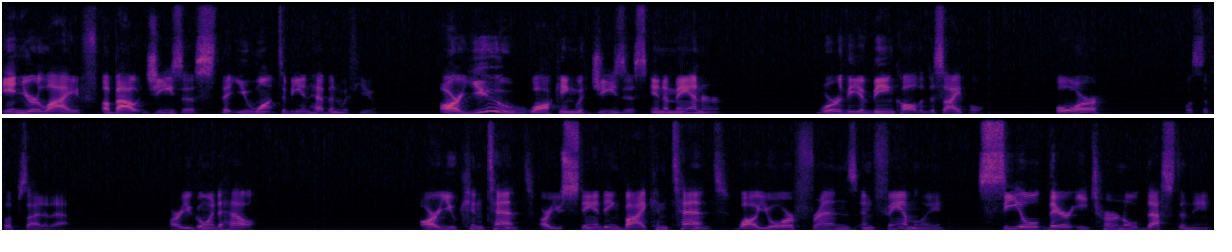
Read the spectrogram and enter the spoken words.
in your life about Jesus that you want to be in heaven with you? Are you walking with Jesus in a manner worthy of being called a disciple? Or, what's the flip side of that? Are you going to hell? Are you content? Are you standing by content while your friends and family seal their eternal destiny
